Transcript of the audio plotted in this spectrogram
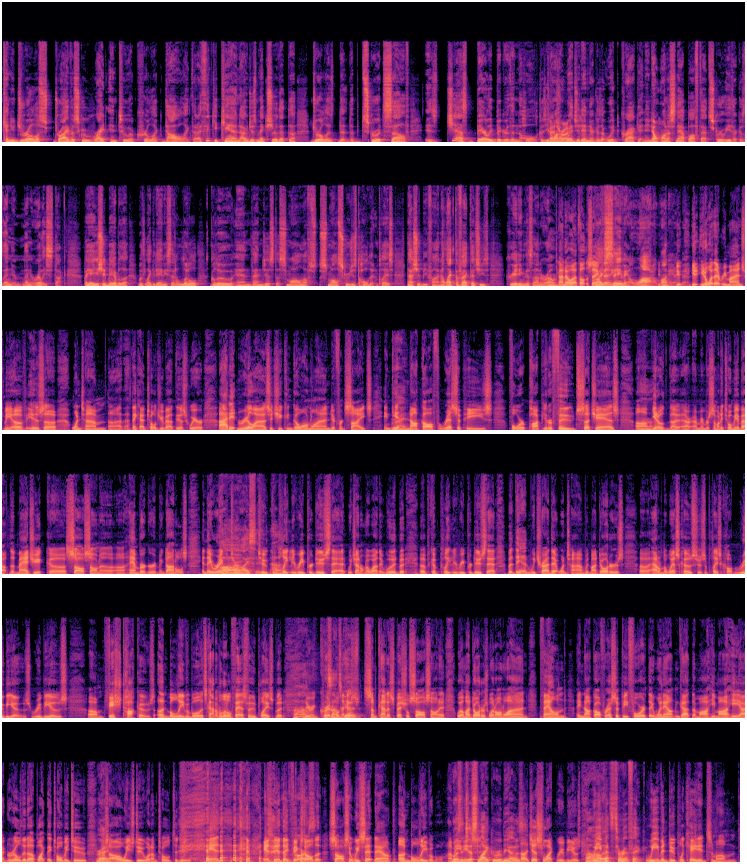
can you drill a drive a screw right into acrylic dowel like that? I think you can. I would just make sure that the drill is the, the screw itself is just barely bigger than the hole because you don't want right. to wedge it in there mm-hmm. because it would crack it, and you don't want to snap off that screw either because then you're then you're really stuck. But yeah, you should be able to with like Danny said, a little glue and then just a small enough small screw just to hold it in place. That should be fine. I like the fact that she's creating this on her own. I know. I thought the same Probably thing. saving a lot of money. I You, bet. you, you know what that reminds me of is uh, one time uh, I think I told you about this where I didn't realize that you can go online different sites and get Right. knockoff recipes for popular foods, such as, um, Uh-huh. you know, I, I remember somebody told me about the magic uh, sauce on a, a hamburger at McDonald's, and they were able Oh, to to Uh-huh. completely reproduce that, which I don't know why they would, but uh, completely reproduce that. But then we tried that one time with my daughters uh, out on the West Coast. There's a place called Rubio's. Rubio's. Um, fish tacos, unbelievable. It's kind of a little fast food place, but Ah, they're incredible. and they have good. s- some kind of special sauce on it. Well, my daughters went online, found a knockoff recipe for it. They went out and got the mahi mahi. I grilled it up like they told me to, because Right. I always do what I'm told to do. And and then they Of fixed all the sauce, and we sat down. Unbelievable. I Was mean, it just like Rubio's? uh, just like Rubio's? oh, we even, that's terrific. we even duplicated some um,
